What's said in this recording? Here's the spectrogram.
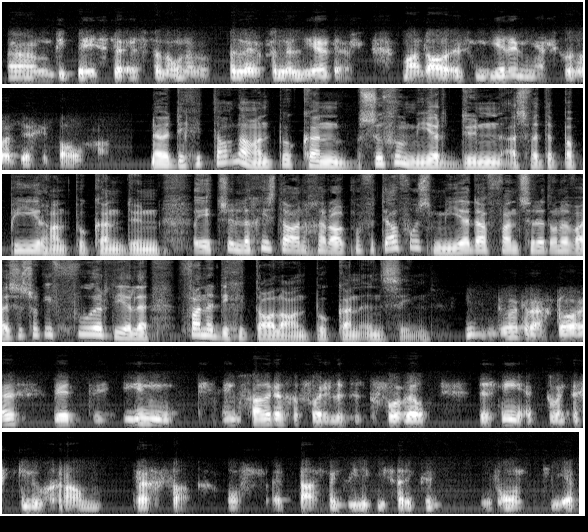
ehm um, die beste is vir hulle vir hulle leerders, maar daar is meer en meer skole wat digitaal gaan. Nou 'n digitale handboek kan soveel meer doen as wat 'n papierhandboek kan doen. Jy het so liggies daarin geraak, maar vertel vir ons meer daarvan sodat onderwysers ook die voordele van 'n digitale handboek kan insien. Doodreg, daar is weet een eenvoudige voordele soos byvoorbeeld dis nie 'n 20 kg rugsak of 'n tas met wielietjies wat jy kan rondkleep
